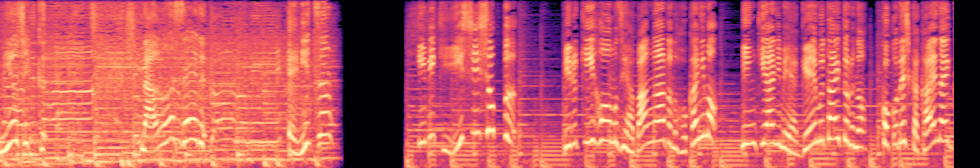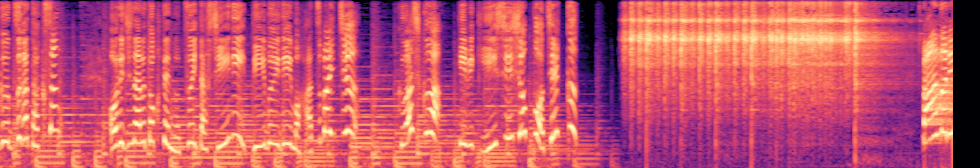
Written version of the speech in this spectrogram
ミュージック」「ナウオセール」「エミツン」響き EC ショップミルキーホームズやヴァンガードの他にも人気アニメやゲームタイトルのここでしか買えないグッズがたくさんオリジナル特典のついた CDDVD も発売中詳しくは響き EC ショップをチェックバンドリ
